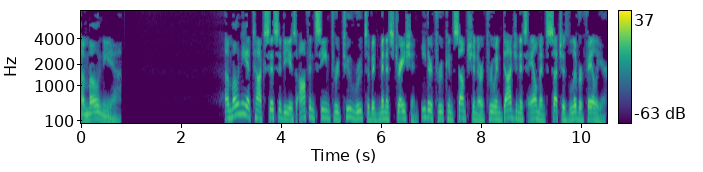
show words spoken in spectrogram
Ammonia Ammonia toxicity is often seen through two routes of administration, either through consumption or through endogenous ailments such as liver failure.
